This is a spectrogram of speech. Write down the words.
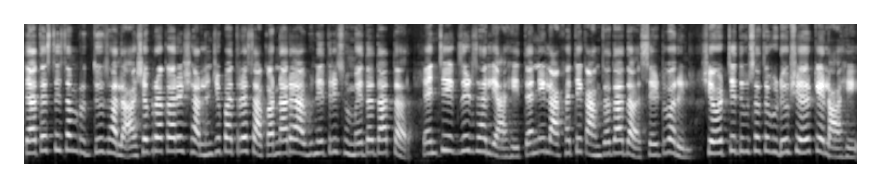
त्यातच तिचा मृत्यू झाला. अशा प्रकारे शालनचे पात्र साकारणाऱ्या अभिनेत्री सुमेधा दातार यांची एक्झिट झाली आहे. त्यांनी लाखात एक आमचा दादा सेटवरील शेवटच्या दिवसाचा व्हिडिओ शेअर केला आहे.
